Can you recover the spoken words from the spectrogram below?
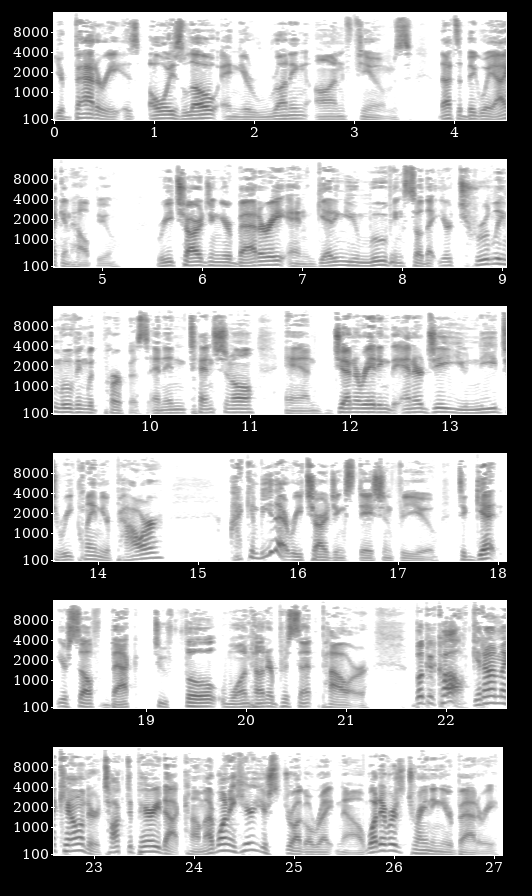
Your battery is always low and you're running on fumes. That's a big way I can help you. Recharging your battery and getting you moving so that you're truly moving with purpose and intentional and generating the energy you need to reclaim your power. I can be that recharging station for you to get yourself back to full 100% power. Book a call. Get on my calendar. TalkToPerry.com. I want to hear your struggle right now, whatever's draining your battery.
